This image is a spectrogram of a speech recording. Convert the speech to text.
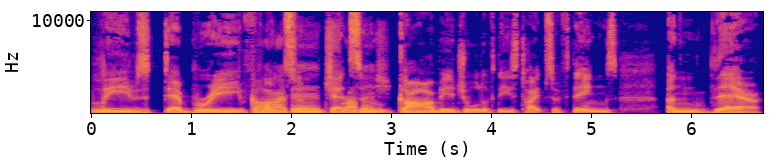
leaves, debris, flotsam, Garbage, jetsam, rubbish. Mm-hmm. garbage, all of these types of things, and there,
